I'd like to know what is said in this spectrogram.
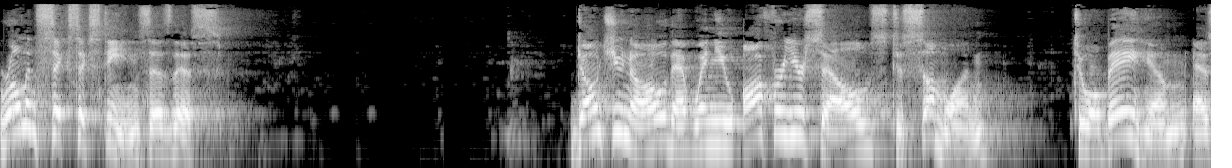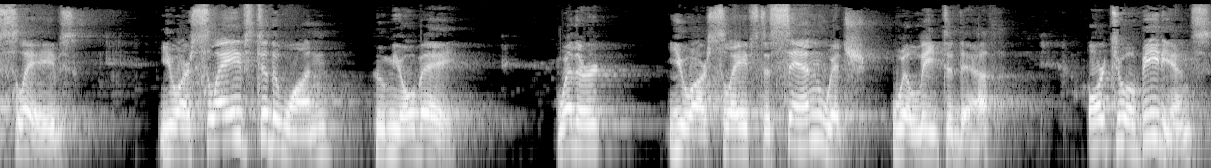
Romans 6:16 says this. Don't you know that when you offer yourselves to someone to obey him as slaves, you are slaves to the one whom you obey, whether you are slaves to sin, which will lead to death, or to obedience,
